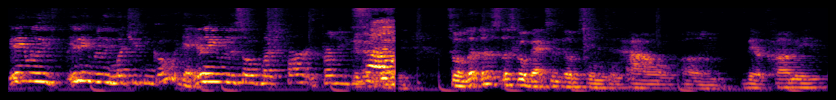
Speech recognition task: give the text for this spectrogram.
It ain't really, it ain't really much you can go with that. It ain't really so much further, further you can So- go. So let, us let's go back to the double standards and how um, they're common.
